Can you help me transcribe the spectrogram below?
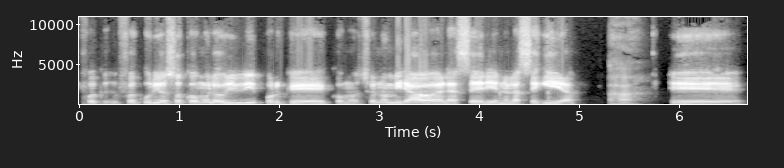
fue, fue curioso cómo lo viví porque como yo no miraba la serie, no la seguía, eh,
